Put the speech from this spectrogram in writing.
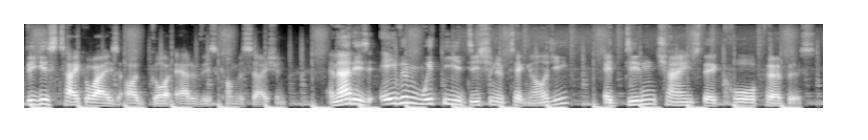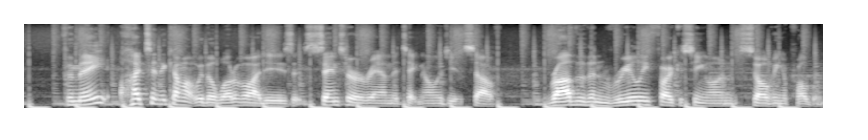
biggest takeaways I got out of this conversation. And that is, even with the addition of technology, it didn't change their core purpose. For me, I tend to come up with a lot of ideas that center around the technology itself rather than really focusing on solving a problem.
